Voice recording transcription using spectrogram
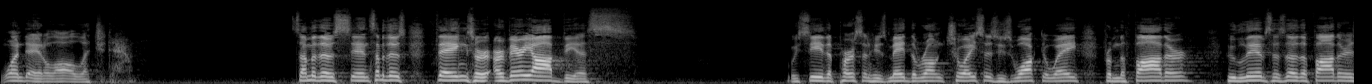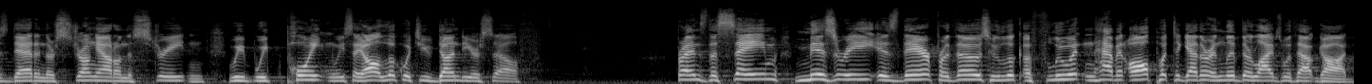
One day it'll all let you down. Some of those sins, some of those things are, are very obvious. We see the person who's made the wrong choices, who's walked away from the Father who lives as though the father is dead and they're strung out on the street and we, we point and we say, Oh, look what you've done to yourself. Friends, the same misery is there for those who look affluent and have it all put together and live their lives without God.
